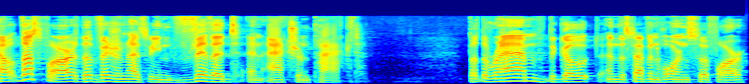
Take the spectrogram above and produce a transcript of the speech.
Now, thus far, the vision has been vivid and action packed. But the ram, the goat, and the seven horns so far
